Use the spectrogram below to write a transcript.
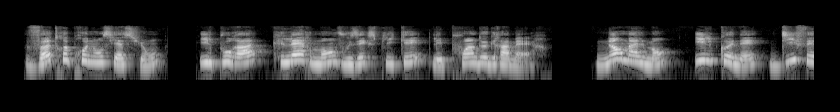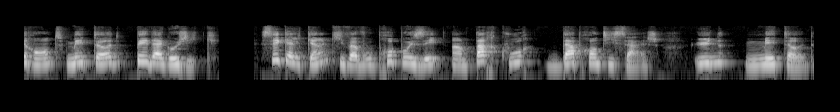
votre prononciation, il pourra clairement vous expliquer les points de grammaire. Normalement, il connaît différentes méthodes pédagogiques. C'est quelqu'un qui va vous proposer un parcours d'apprentissage, une méthode.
